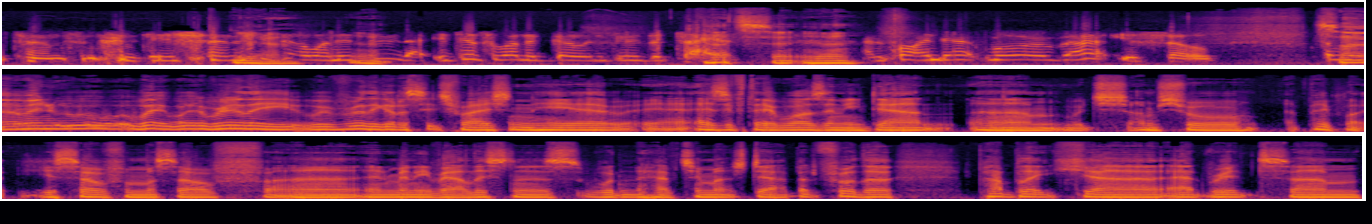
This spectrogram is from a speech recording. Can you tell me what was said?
terms and conditions. Yeah, you don't want to yeah. do that. You just want to go and do the test it, yeah. and find out more about yourself. So, so I mean, we, we, really, we've really got a situation here, as if there was any doubt, um, which I'm sure people like yourself and myself uh, and many of our listeners wouldn't have too much doubt. But for the public uh, at RIT, um,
